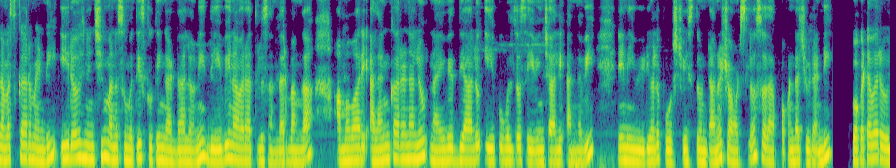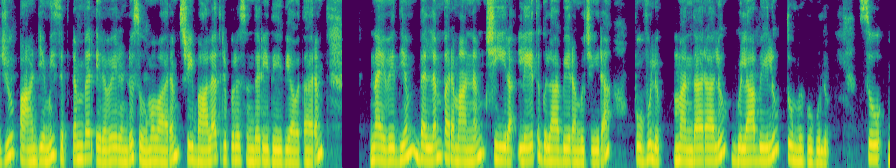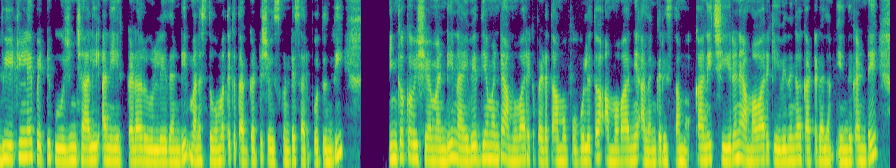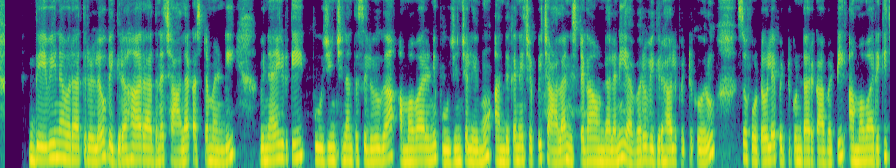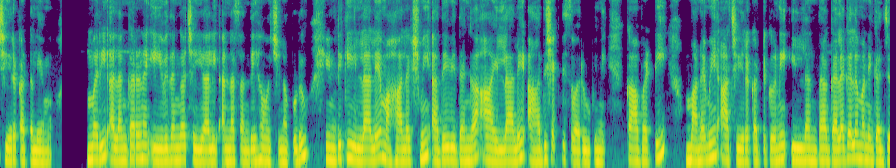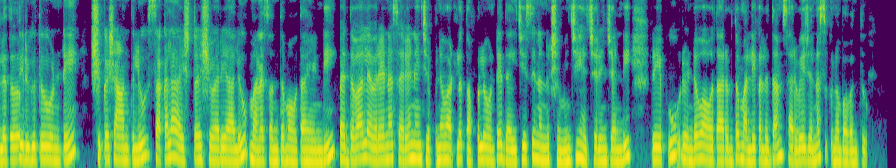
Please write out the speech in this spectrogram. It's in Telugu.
నమస్కారం అండి ఈ రోజు నుంచి మన సుమతీస్ కుకింగ్ అడ్డాలోని దేవీ నవరాత్రుల సందర్భంగా అమ్మవారి అలంకరణలు నైవేద్యాలు ఏ పువ్వులతో సేవించాలి అన్నవి నేను ఈ వీడియోలో పోస్ట్ చేస్తూ ఉంటాను షార్ట్స్లో. సో తప్పకుండా చూడండి. ఒకటవ రోజు పాడ్యమి సెప్టెంబర్ ఇరవై రెండు సోమవారం శ్రీ బాలా త్రిపుర సుందరి దేవి అవతారం. నైవేద్యం బెల్లం పరమాన్నం చీర లేత గులాబీ రంగు చీర పువ్వులు మందారాలు గులాబీలు తుమ్మి పువ్వులు. సో వీటిల్నే పెట్టి పూజించాలి అని ఎక్కడా రూల్ లేదండి. మన స్తోమతకు తగ్గట్టు చేసుకుంటే సరిపోతుంది. ఇంకొక విషయం అండి. నైవేద్యం అంటే అమ్మవారికి పెడతాము పువ్వులతో అమ్మవారిని అలంకరిస్తాము. కానీ చీరని అమ్మవారికి ఏ విధంగా కట్టగలం? ఎందుకంటే దేవీ నవరాత్రులలో విగ్రహారాధన చాలా కష్టమండి. వినాయకుడికి పూజించినంత సులువుగా అమ్మవారిని పూజించలేము. అందుకనే చెప్పి చాలా నిష్టగా ఉండాలని ఎవరు విగ్రహాలు పెట్టుకోరు. సో ఫోటోలే పెట్టుకుంటారు కాబట్టి అమ్మవారికి చీర కట్టలేము. మరి అలంకరణ ఏ విధంగా చేయాలి అన్న సందేహం వచ్చినప్పుడు ఇంటికి ఇల్లాలే మహాలక్ష్మి అదే విధంగా ఆ ఇల్లాలే ఆదిశక్తి స్వరూపిణి. కాబట్టి మనమే ఆ చీర కట్టుకొని ఇల్లంతా గలగలమని గజ్జలతో తిరుగుతూ ఉంటే సుఖశాంతులు సకల అష్టైశ్వర్యాలు మన సొంతం అవుతాయండి పెద్దవాళ్ళు ఎవరైనా సరే నేను చెప్పిన వాటిలో తప్పులు ఉంటే దయచేసి నన్ను క్షమించి హెచ్చరించండి. రేపు రెండవ అవతారంతో మళ్ళీ కలుద్దాం. సర్వేజన సుఖనుభవంతు.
